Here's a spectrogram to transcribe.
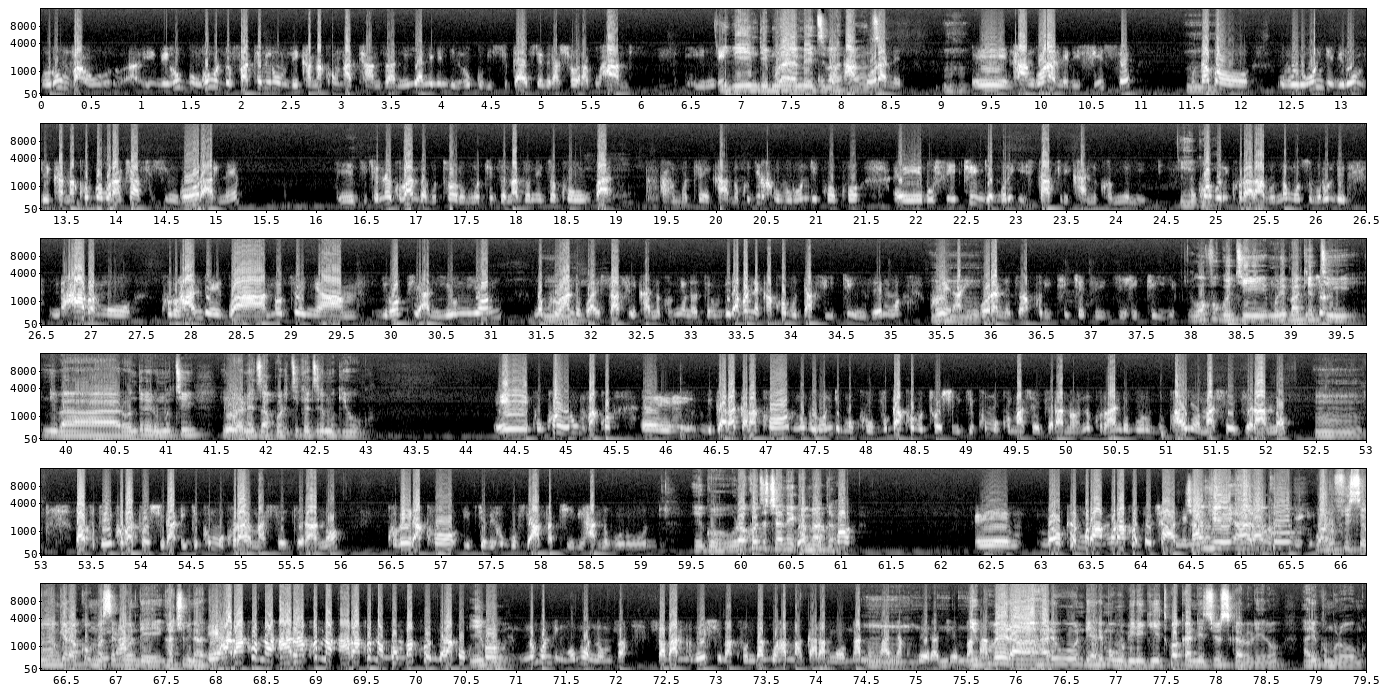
urumva ibihugu nk'ubu dufate birumvikana ko nka tanzania n'ibindi bihugu bisigaye byo birashobora guhamba ibindi muri aya mezi batanze mhm. eh, nta ngorane bifise ubwo uburundi birumvikana ko bwo buracafise ingorane zikeneye eh, kubanza gutora umuti izo nazo nizo kuba umutekano kugira ngo Burundi koko eh, bufitinge muri East African Community kuko uriko uraraba uno munsi Burundi haba mu ku ruhande rwa nozenya um, European Union no ku mm. ruhande rwa East African Community biraboneka ko budafitinzemwo kubera mm. ingorane za politiki zihitiye wovuga uti muri market nibaronderera umuti ingorane mm. za politiki ziri mu gihugu Eh, kuko urumva ko eh, bigaragara ko n'uburundi mu kuvuga ko butoshira igikumu ku masezerano no ku ruhande rw'ayo masezerano mm. bavuze yuko batoshira igikumu kuri ayo masezerano kubera ko ibyo bihugu byafatiye ibihano burundi ego urakoze cyane kamata Eh, mboke murakoze cyane cyane harako wari ufise wongera ko mu masegonde nka cumi n'atatu eh, harako nagomba kongera ko kuko n'ubundi nk'ubu numva si abantu benshi bakunda guhamagara mwumva n'umwanya mm. kubera jemba ni kubera hari uwundi ari mu bubiri yitwa kaneziyusi karorero ari ku murongo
